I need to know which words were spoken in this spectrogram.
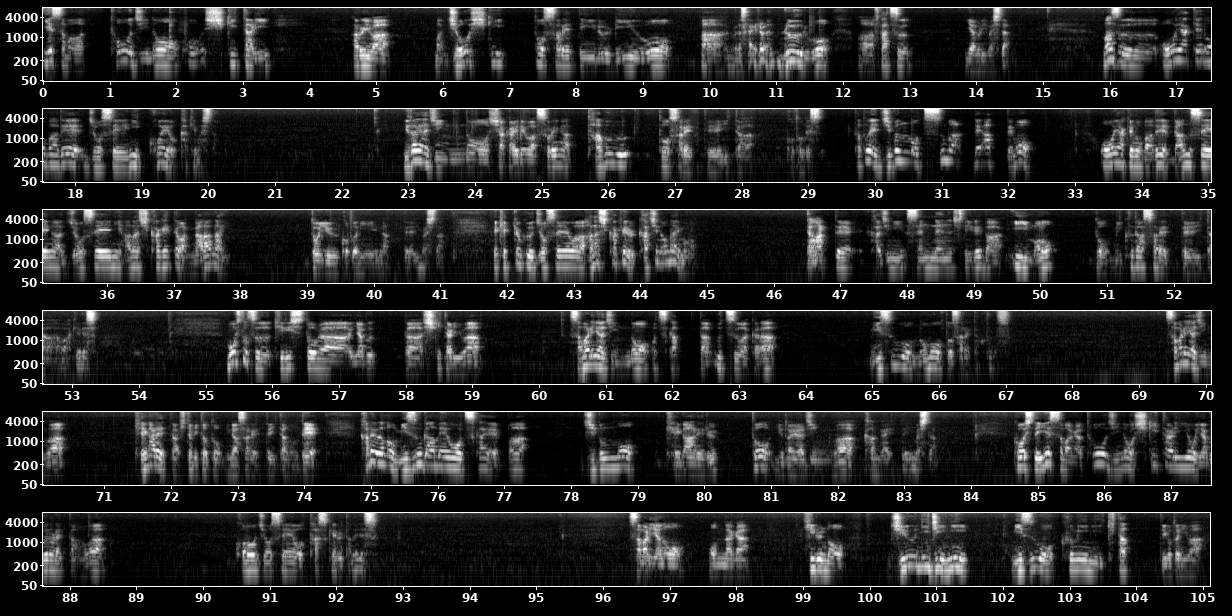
イエス様は当時のしきたりあるいは、まあ、常識とされている理由をあごめんなさいルールをあ2つ破りました。まず公の場で女性に声をかけました。ユダヤ人の社会ではそれがタブーとされていたことです。たとえ自分の妻であっても公の場で男性が女性に話しかけてはならないということになっていました。で結局女性は話しかける価値のないもの。黙って家事に専念していればいいものと見下されていたわけです。もう一つキリストが破ったしきたりはサマリア人の使った器から水を飲もうとされたことです。サマリア人は汚れた人々とみなされていたので彼らの水がめを使えば自分も汚れるとユダヤ人は考えていました。こうしてイエス様が当時のしきたりを破られたのはこの女性を助けるためです。サマリアの女が昼の12時に水を汲みに来たということには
